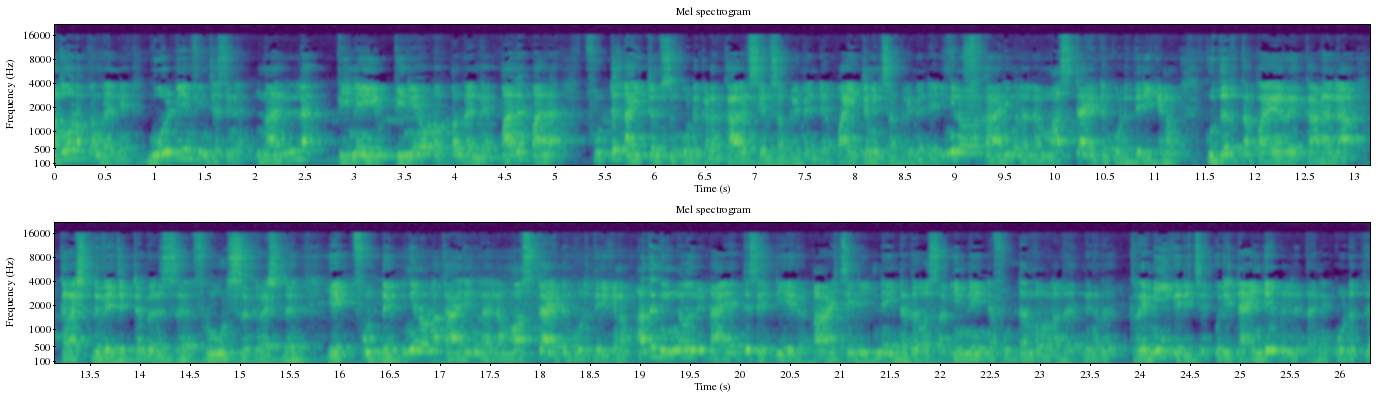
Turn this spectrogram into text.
അതോടൊപ്പം തന്നെ ഗോൾഡിയൻ ഫിഞ്ചസിന് നല്ല തിനയും തിനയോടൊപ്പം തന്നെ പല പല ഫുഡ് ഐറ്റംസും കൊടുക്കണം. കാൽസ്യം സപ്ലിമെന്റ് വൈറ്റമിൻ സപ്ലിമെന്റ് ഇങ്ങനെയുള്ള കാര്യങ്ങളെല്ലാം മസ്റ്റായിട്ടും കൊടുത്തിരിക്കണം. കുതിർത്ത പയറ് കടല crushed vegetables fruits crushed egg food ഇങ്ങനെയുള്ള കാര്യങ്ങളെല്ലാം മസ്റ്റായിട്ടും കൊടുത്തിരിക്കണം. അത് നിങ്ങളൊരു ഡയറ്റ് സെറ്റ് ചെയ്ത് ആഴ്ചയിൽ ഇന്ന ഇന്ന ദിവസം ഇന്ന ഇന്ന ഫുഡ് എന്നുള്ളത് നിങ്ങൾ ക്രമീകരിച്ച് ഒരു ടൈം ടേബിളിൽ തന്നെ കൊടുത്ത്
